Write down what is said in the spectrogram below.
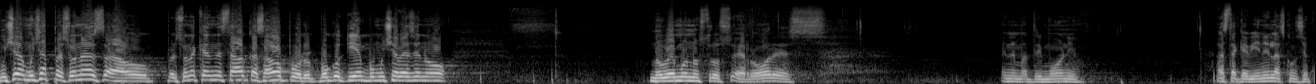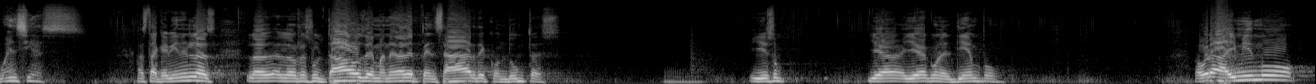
Muchas, muchas personas ah, o personas que han estado casados por poco tiempo, muchas veces no, no vemos nuestros errores en el matrimonio hasta que vienen las consecuencias, hasta que vienen los resultados de manera de pensar, de conductas. Y eso llega con el tiempo. Ahora, ahí mismo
